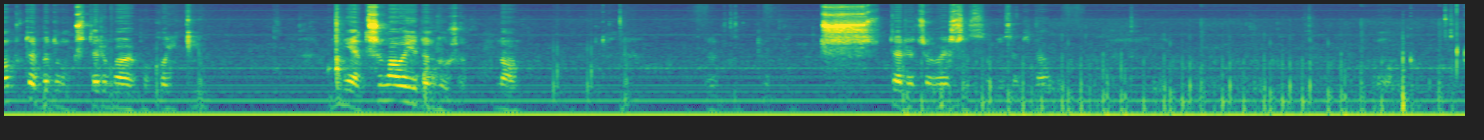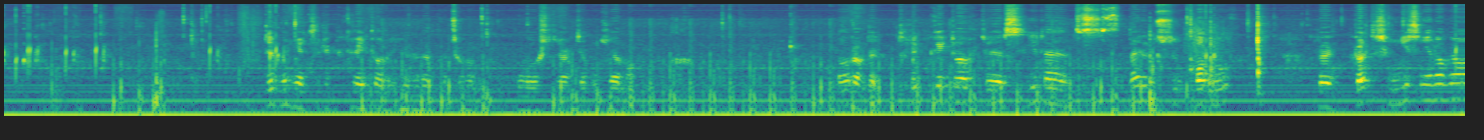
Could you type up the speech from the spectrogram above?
No będą cztery małe pokoiki. Nie, trzy małe, jeden duży. No. Cztery trzeba jeszcze sobie. No. Gdyby nie Triplicator i Rybka, trzeba by było ścierać tego drzewa. Naprawdę, Triplicator to jest jeden z najlepszych modów, które praktycznie nic nie robią.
